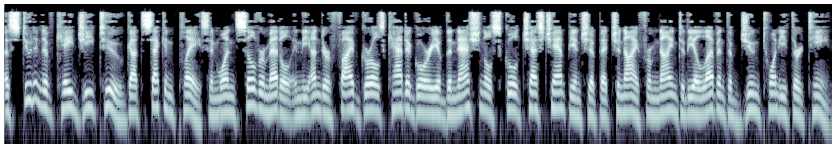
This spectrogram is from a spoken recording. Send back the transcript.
A student of KG2 got second place and won silver medal in the under-5 girls category of the National School Chess Championship at Chennai from 9 to the 11th of June 2013.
